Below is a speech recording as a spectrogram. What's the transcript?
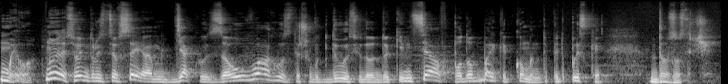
Мило. Ну і на сьогодні, друзі, це все. Я вам дякую за увагу, за те, що ви додивились до кінця. Вподобайки, коменти, підписки. До зустрічі!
